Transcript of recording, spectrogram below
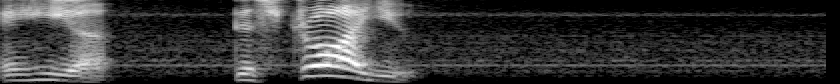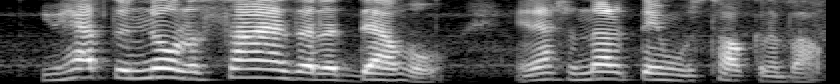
and he'll destroy you. You have to know the signs of the devil. And that's another thing we was talking about.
